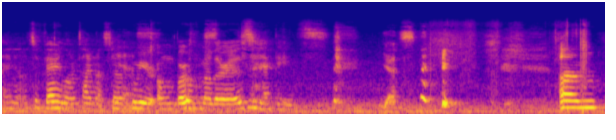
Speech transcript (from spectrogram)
I know, it's a very long time not to know yes. who your own birth Almost mother is. Two decades. yes. um,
